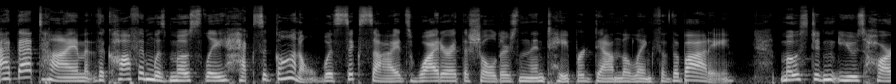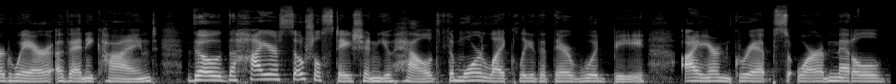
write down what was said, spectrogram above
At that time, the coffin was mostly hexagonal, with six sides, wider at the shoulders, and then tapered down the length of the body. Most didn't use hardware of any kind, though the higher social station you held, the more likely that there would be iron grips or metal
